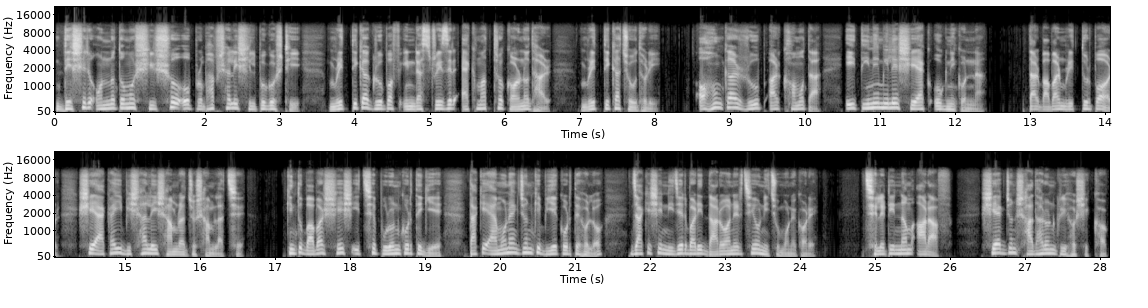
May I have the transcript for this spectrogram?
দেশের অন্যতম শীর্ষ ও প্রভাবশালী শিল্পগোষ্ঠী মৃত্তিকা গ্রুপ অফ ইন্ডাস্ট্রিজের একমাত্র কর্ণধার, মৃত্তিকা চৌধুরী। অহংকার, রূপ আর ক্ষমতা এই তিনে মিলে সে এক অগ্নিকন্যা। তার বাবার মৃত্যুর পর সে একাই বিশাল এই সাম্রাজ্য সামলাচ্ছে। কিন্তু বাবার শেষ ইচ্ছে পূরণ করতে গিয়ে তাকে এমন একজনকে বিয়ে করতে হল, যাকে সে নিজের বাড়ির দারোয়ানের চেয়েও নিচু মনে করে। ছেলেটির নাম আরাফ। সে একজন সাধারণ গৃহশিক্ষক।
